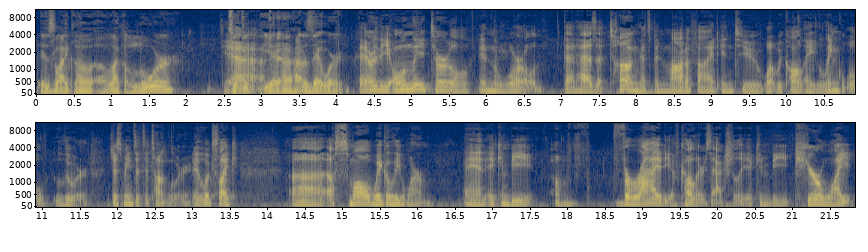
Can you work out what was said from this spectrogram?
is like a, a like a lure? Yeah. get- yeah. How does that work? They are the only turtle in the world that has a tongue that's been modified into what we call a lingual lure. It just means it's a tongue lure. It looks like uh, a small wiggly worm, and it can be a variety of colors. Actually, it can be pure white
